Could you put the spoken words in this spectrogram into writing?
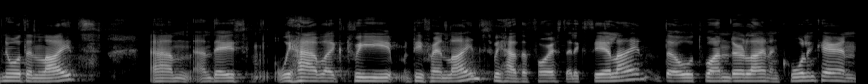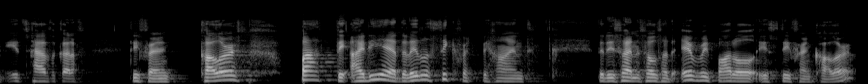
northern lights. Um, and there's we have like three different lines. We have the forest elixir line, the oat wonder line, and cooling care, and each have the kind of different colors. But the idea, the little secret behind the design is also that every bottle is different color.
